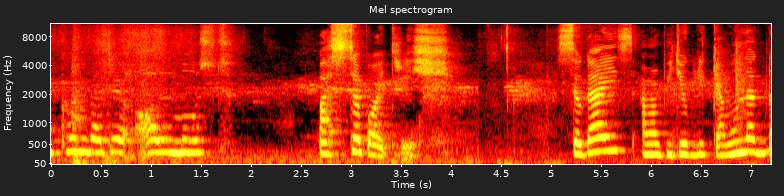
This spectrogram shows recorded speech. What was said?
এখন বাজে অলমোস্ট পাঁচটা পঁয়ত্রিশ। সো গাইজ আমার ভিডিওগুলি কেমন লাগল?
